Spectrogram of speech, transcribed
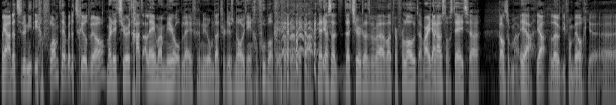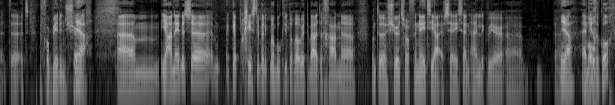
Maar ja, dat ze er niet in gevlamd hebben, dat scheelt wel. Maar dit shirt gaat alleen maar meer opleveren nu, omdat er dus nooit in gevoetbald is op een WK. Net als dat, dat shirt dat we, wat we verloten, waar je Ja. trouwens nog steeds... eh, Kans op maken. ja, Ja, leuk. Die van België. eh, het, eh, het de Forbidden Shirt. ja. Ehm, ja, nee, dus ik heb, gisteren ben ik mijn boekje toch wel weer te buiten gegaan. want de shirts van Venetia FC zijn eindelijk weer... ja. Heb je gekocht?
